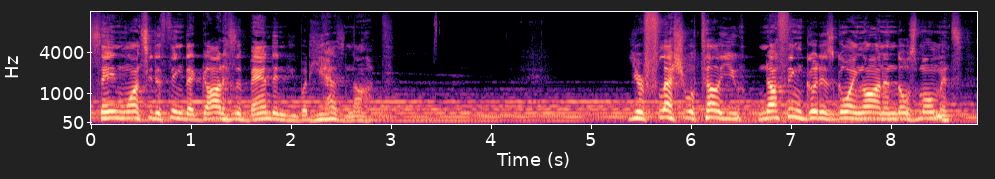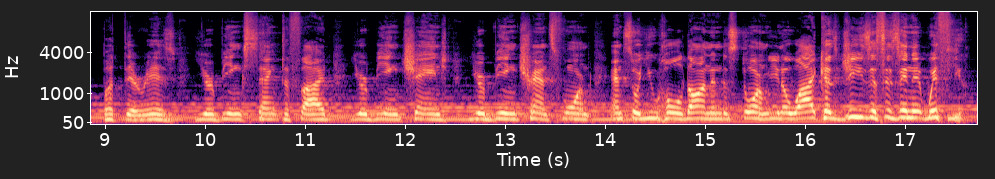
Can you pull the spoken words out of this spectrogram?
Satan wants you to think that God has abandoned you, but He has not your flesh will tell you nothing good is going on in those moments, but there is. You're being sanctified, you're being changed, you're being transformed. And so you hold on in the storm. You know why? Because Jesus is in it with you.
